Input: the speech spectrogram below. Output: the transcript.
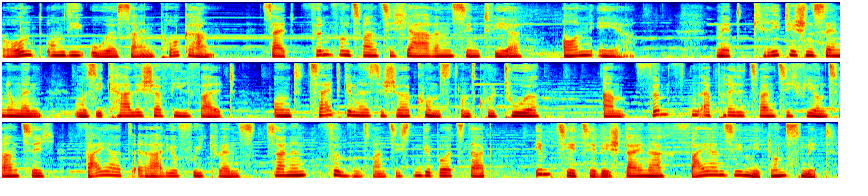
rund um die Uhr sein Programm. Seit 25 Jahren sind wir on air. Mit kritischen Sendungen, musikalischer Vielfalt und zeitgenössischer Kunst und Kultur. Am 5. April 2024 feiert Radio Frequenz seinen 25. Geburtstag. Im CCW Steinach feiern Sie mit uns mit.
